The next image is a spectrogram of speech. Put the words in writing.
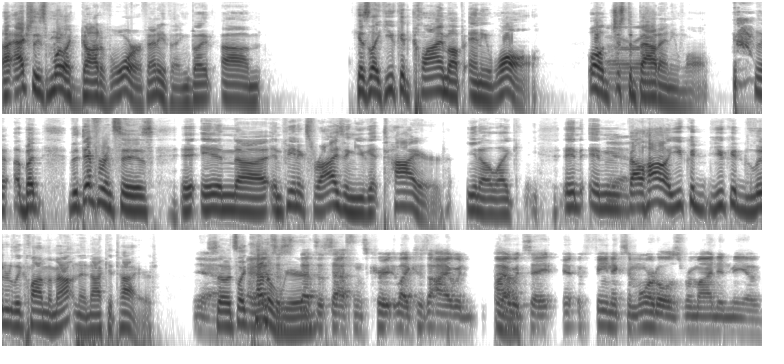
uh, actually, it's more like God of War, if anything. But um, because like you could climb up any wall, well, just Alright. about any wall. but the difference is in uh, in Fenyx Rising, you get tired. You know, like in in Yeah. Valhalla, you could you could literally climb a mountain and not get tired. yeah. So it's like kind of weird. That's Assassin's Creed, like because I would I would say Fenyx Immortals reminded me of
